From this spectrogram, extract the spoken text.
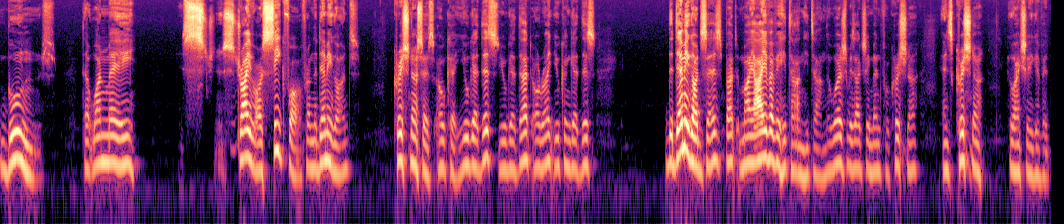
boons that one may strive or seek for from the demigods Krishna says, okay, you get this, you get that, all right, you can get this. The demigod says, but Mayaiva Vihitan Hitan. The worship is actually meant for Krishna, and it's Krishna who actually give it,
